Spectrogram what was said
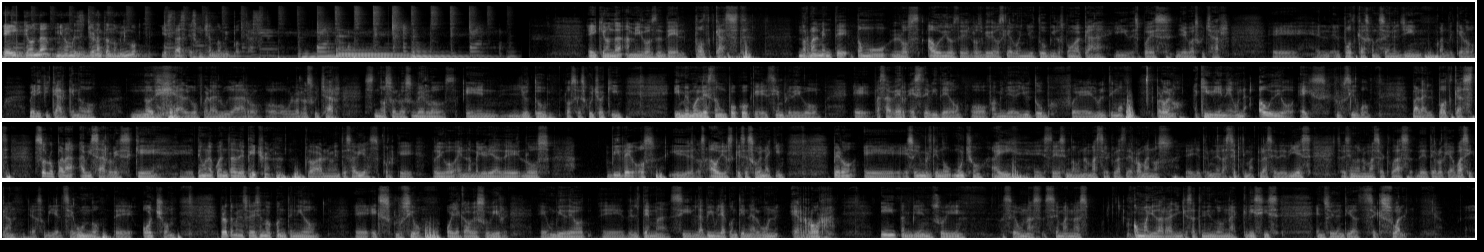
Hey, ¿qué onda? Mi nombre es Jonathan Domingo y estás escuchando mi podcast. Hey, ¿qué onda amigos del podcast? Normalmente tomo los audios de los videos que hago en YouTube y los pongo acá y después llego a escuchar eh, el, podcast cuando estoy en el gym, cuando quiero verificar que no, no dije algo fuera de lugar o, o volverlo a escuchar. No suelo verlos en YouTube, los escucho aquí. Y me molesta un poco que siempre digo, eh, vas a ver este video o familia de YouTube fue el último. Pero bueno, aquí viene un audio exclusivo para el podcast, solo para avisarles que eh, tengo una cuenta de Patreon. Probablemente sabías, porque lo digo en la mayoría de los videos y de los audios que se suben aquí pero eh, estoy invirtiendo mucho ahí. Estoy haciendo una masterclass de romanos, eh, ya terminé la séptima clase de 10. Estoy haciendo una masterclass de teología básica, ya subí el segundo de 8. Pero también estoy haciendo contenido eh, exclusivo. Hoy acabo de subir un video del tema si la Biblia contiene algún error. Y también subí hace unas semanas cómo ayudar a alguien que está teniendo una crisis en su identidad sexual.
